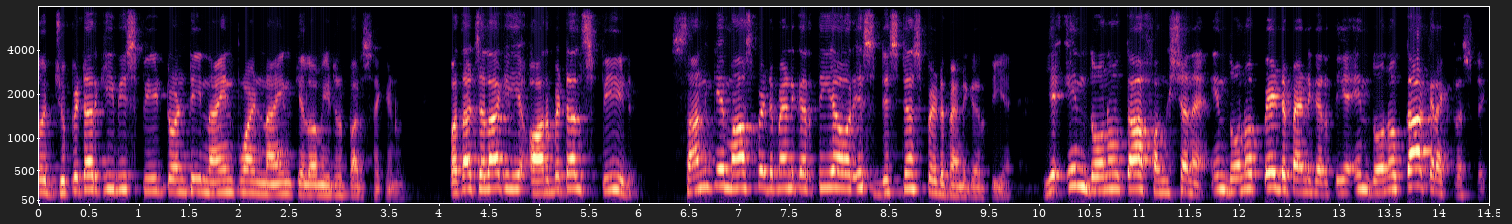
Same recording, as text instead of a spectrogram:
तो जुपिटर की भी स्पीड 29.9 किलोमीटर पर सेकेंड हुई। पता चला कि ये ऑर्बिटल स्पीड सन के मास पे डिपेंड करती है और इस डिस्टेंस पे डिपेंड करती है। ये इन दोनों का फ़ंक्शन है, इन दोनों पे डिपेंड करती है, इन दोनों का करेक्टरिस्टिक।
